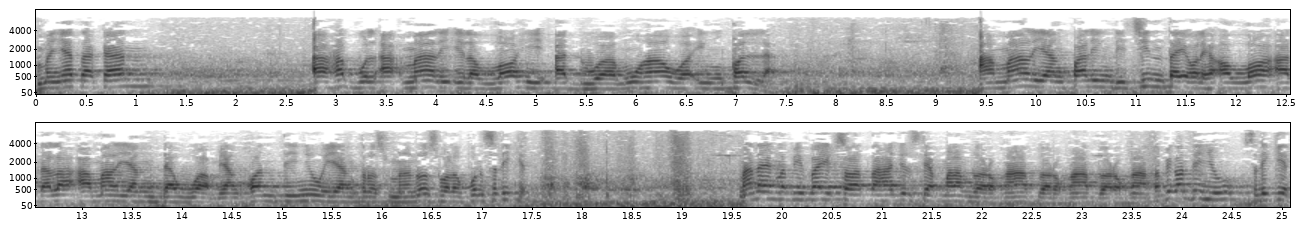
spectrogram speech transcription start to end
menyatakan ahabbul a'mali ilallahi adwamuha wa in qalla Amal yang paling dicintai oleh Allah adalah amal yang dawam, yang kontinu, yang terus menerus walaupun sedikit. Mana yang lebih baik sholat tahajud setiap malam dua rakaat, dua rakaat, dua rakaat, tapi kontinu sedikit.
